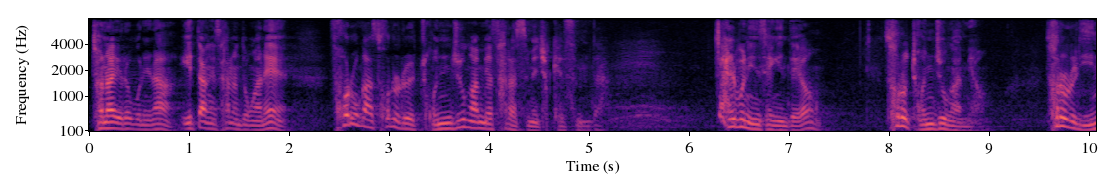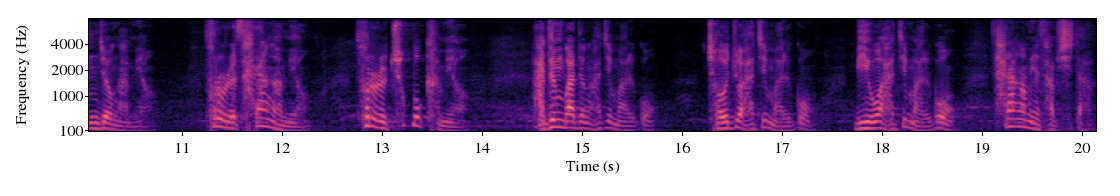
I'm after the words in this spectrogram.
저나 여러분이나 이 땅에 사는 동안에 서로가 서로를 존중하며 살았으면 좋겠습니다. 짧은 인생인데요. 서로 존중하며 서로를 인정하며 서로를 사랑하며 서로를 축복하며 아등바등 하지 말고 저주하지 말고 미워하지 말고 사랑하며 삽시다.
